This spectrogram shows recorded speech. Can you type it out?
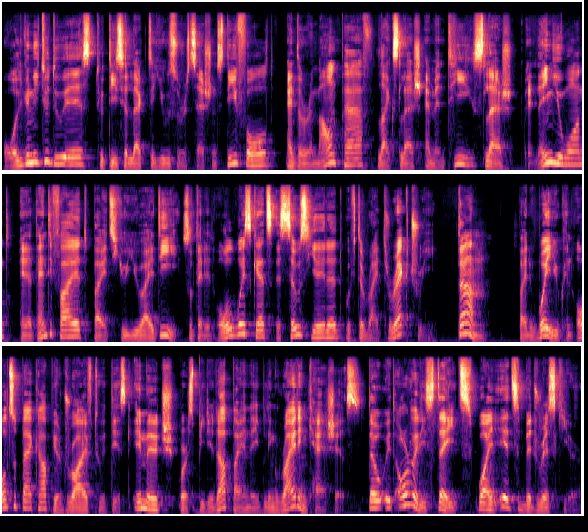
All you need to do is to deselect the user session's default, enter a mount path like slash mnt slash a name you want and identify it by its UUID so that it always gets associated with the right directory. Done! By the way, you can also back up your drive to a disk image or speed it up by enabling writing caches, though it already states why it's a bit riskier.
